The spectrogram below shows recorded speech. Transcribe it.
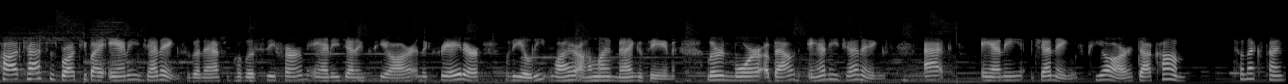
podcast is brought to you by Annie Jennings of the national publicity firm Annie Jennings PR and the creator of the Elite Wire online magazine. Learn more about Annie Jennings at AnnieJenningsPR.com. Till next time.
